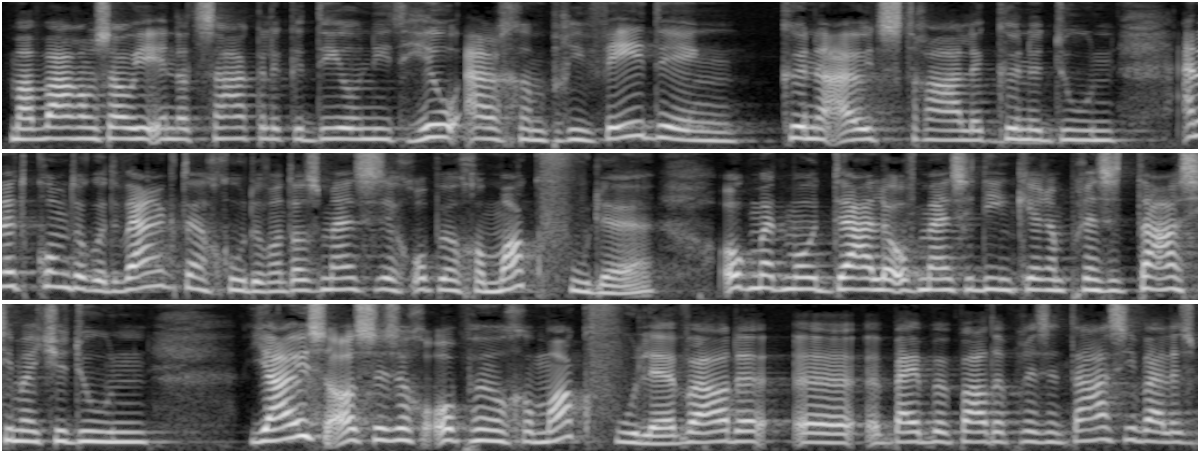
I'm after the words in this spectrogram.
Maar waarom zou je in dat zakelijke deel niet heel erg een privé-ding kunnen uitstralen, kunnen doen? En het komt ook het werk ten goede. Want als mensen zich op hun gemak voelen, ook met modellen of mensen die een keer een presentatie met je doen, juist als ze zich op hun gemak voelen. We hadden uh, bij bepaalde presentatie wel eens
